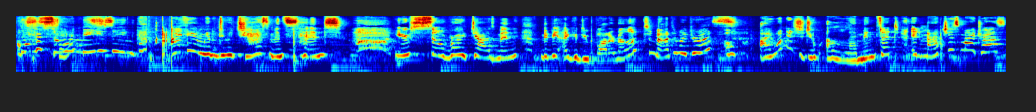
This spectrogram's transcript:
Oh, this is so amazing! I think I'm gonna do a jasmine scent. You're so right, Jasmine. Maybe I could do watermelon to match my dress. Oh, I wanted to do a lemon scent. It matches my dress,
